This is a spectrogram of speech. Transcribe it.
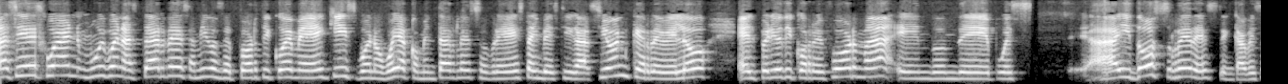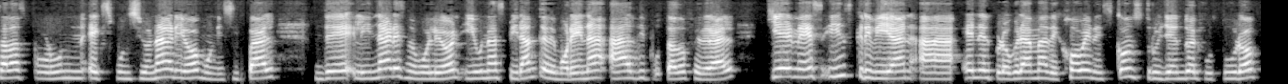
Así es, Juan. Muy buenas tardes, amigos de Pórtico MX. Bueno, voy a comentarles sobre esta investigación que reveló el periódico Reforma, en donde pues hay dos redes encabezadas por un exfuncionario municipal de Linares, Nuevo León, y un aspirante de Morena a diputado federal quienes inscribían en el programa de jóvenes construyendo el futuro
